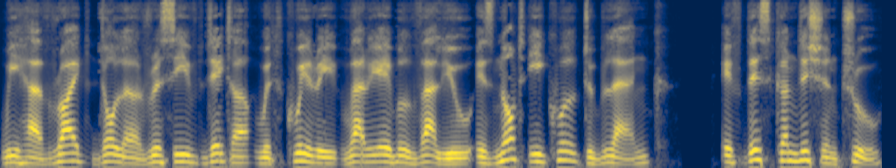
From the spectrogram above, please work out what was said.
we have write dollar received data with query variable value is not equal to blank. If this condition true,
